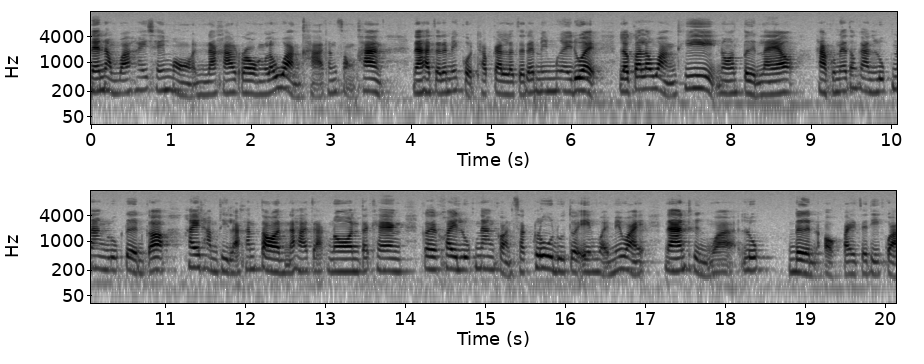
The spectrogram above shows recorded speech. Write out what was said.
แนะนำว่าให้ใช้หมอนนะคะ รองระหว่างขาทั้งสองข้างนะคะจะได้ไม่กดทับกันเราจะได้ไม่เมื่อยด้วย แล้วก็ระหว่างที่นอนตื่นแล้ว หากคุณแม่ต้องการลุกนั่งลุกเดินก็ให้ทำทีละขั้นตอนนะคะ จากนอนตะแคงก็ค่อยๆลุกนั่งก่อนสักครู่ดูตัวเองไหวไม่ไหวนั้นถึงว่าลุกเดินออกไปจะดีกว่า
